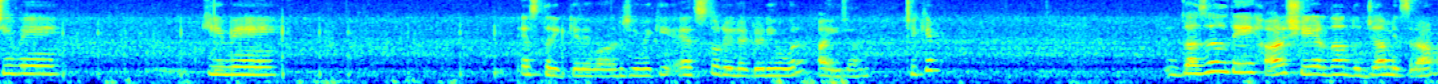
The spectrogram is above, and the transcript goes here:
ਜਿਵੇਂ, ਕਿਵੇਂ ਇਸ ਤਰੀਕੇ ਦੇ ਵਰਡ ਜਿਵੇਂ ਕਿ ਇਸ ਤੋਂ ਰਿਲੇਟਡ ਹੀ ਹੋਰ ਆਈ ਜਾਣ, ਠੀਕ ਹੈ? ਗਜ਼ਲ ਦੇ ਹਰ ਸ਼ੇਰ ਦਾ ਦੂਜਾ ਮਿਸਰਾ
